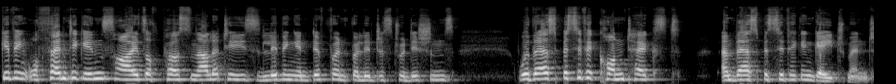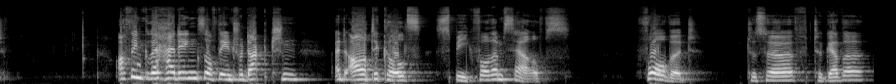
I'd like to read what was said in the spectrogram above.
giving authentic insights of personalities living in different religious traditions with their specific context and their specific engagement. I think the headings of the introduction and articles speak for themselves. Forward, to serve together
